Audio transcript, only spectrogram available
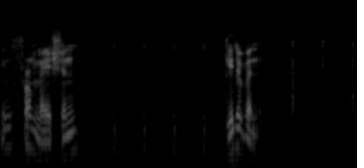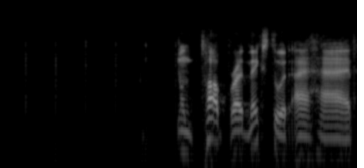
Information given. On top, right next to it, I had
